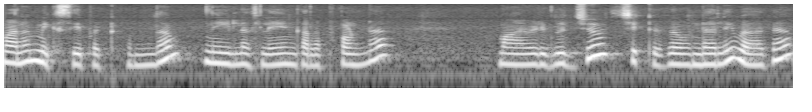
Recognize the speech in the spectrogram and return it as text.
మనం మిక్సీ పట్టుకుందాం. నీళ్ళు అసలు ఏం కలపకుండా మామిడి గుజ్జు చిక్కగా ఉండాలి బాగా.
